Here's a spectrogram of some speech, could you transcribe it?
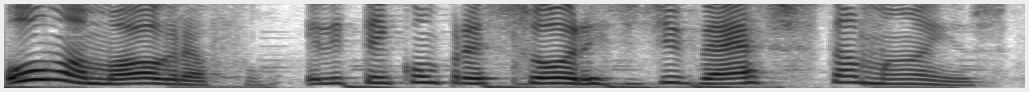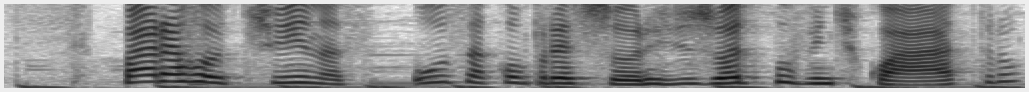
o mamógrafo ele tem compressores de diversos tamanhos. Para rotinas, usa compressores 18 por 24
